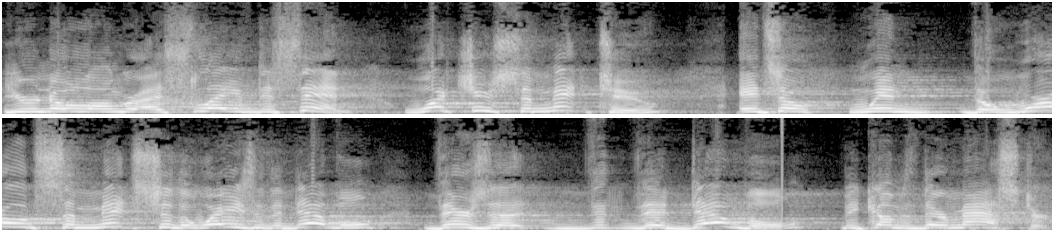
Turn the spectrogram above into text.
you're no longer a slave to sin. What you submit to and so when the world submits to the ways of the devil, there's a the, the devil becomes their master.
